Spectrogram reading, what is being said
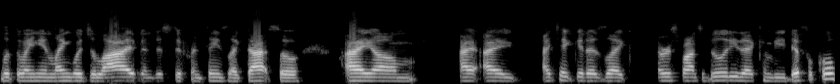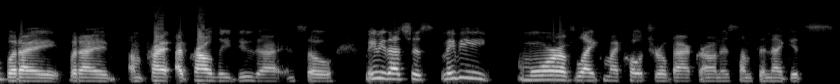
Lithuanian language alive and just different things like that. So I um I I I take it as like a responsibility that can be difficult, but I but I I'm pri- I proudly do that. And so maybe that's just maybe more of like my cultural background is something that gets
